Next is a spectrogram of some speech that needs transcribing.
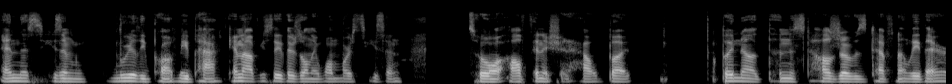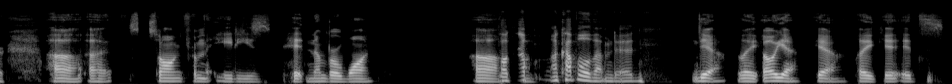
And this season really brought me back. And obviously there's only one more season. So I'll finish it out. But but no, the nostalgia was definitely there. Uh, a song from the '80s hit number one. Uh, well, a, couple, a couple of them did. Yeah, like oh yeah, yeah. Like it, it's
